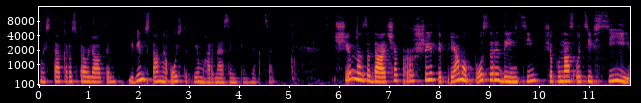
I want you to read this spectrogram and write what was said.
Ось так розправляти. І він стане ось таким гарнесеньким, як цей. Ще в нас задача прошити прямо посерединці, щоб у нас оці всі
